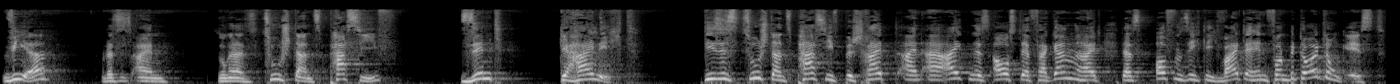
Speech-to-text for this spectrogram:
Wir, und das ist ein sogenanntes Zustandspassiv, sind geheiligt. Dieses Zustandspassiv beschreibt ein Ereignis aus der Vergangenheit, das offensichtlich weiterhin von Bedeutung ist.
